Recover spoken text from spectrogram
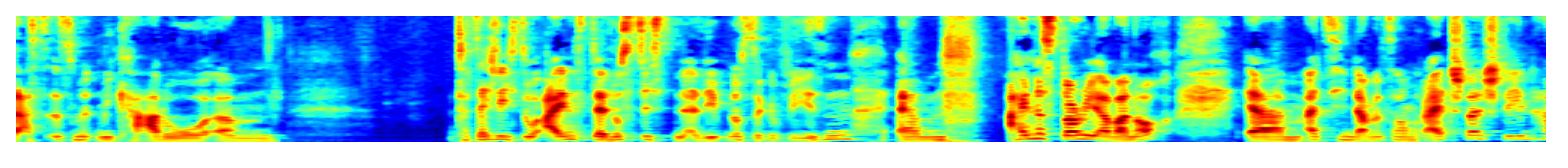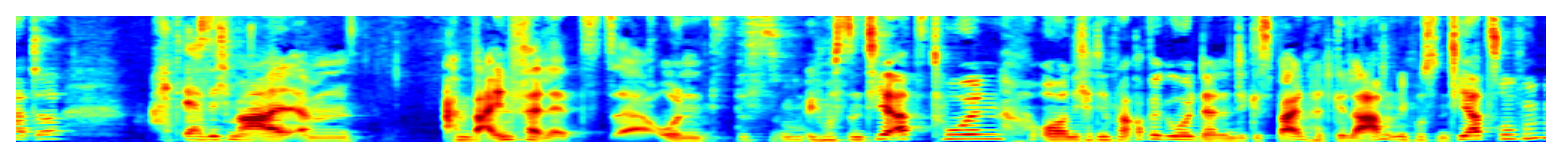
das ist mit Mikado ähm, tatsächlich so eins der lustigsten Erlebnisse gewesen. Ähm, eine Story aber noch, als ich ihn damals noch im Reitstall stehen hatte, hat er sich mal ähm, am Bein verletzt. Und das, ich musste einen Tierarzt holen und ich hatte ihn von der Koppel geholt, der hat ein dickes Bein, hat gelahmt und ich musste einen Tierarzt rufen.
